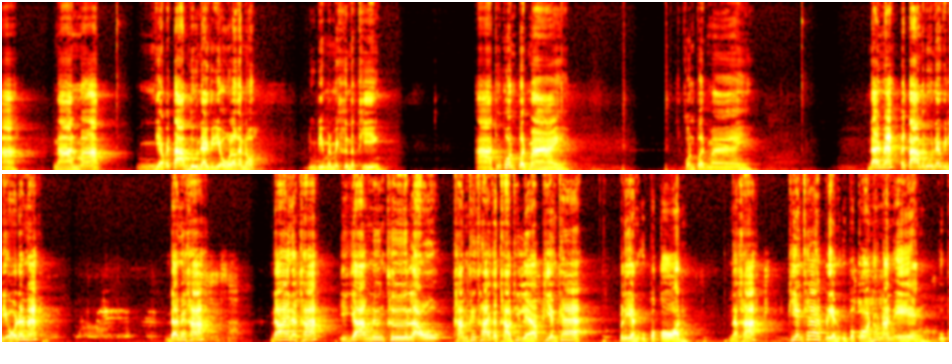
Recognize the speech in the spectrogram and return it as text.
อะนานมาก เดี๋ยวไปตามดูในวิดีโอแล้วกันเนาะดูดิมันไม่ขึ้นทักทีอ่าทุกคนเปิดไมค์คนเปิดไมค์ได้ไหมไปตามมาดูในวิดีโอได้ไหมได้ไหมคะ ได้นะคะ อีกอย่างหนึ่งคือเราทำคล้ายๆ กับคราวที่แล้ว เพียงแค่เปลี่ยนอุปกรณ์นะคะ เพียงแค่เปลี่ยนอุปกรณ์เท่านั้นเอง อุป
